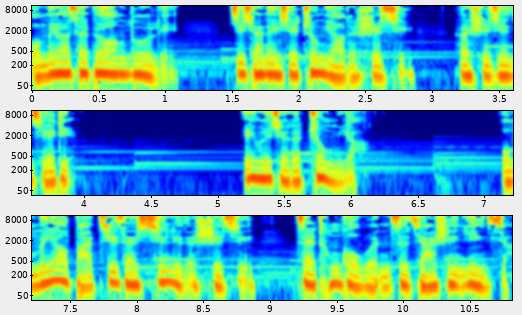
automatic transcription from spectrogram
我们要在备忘录里记下那些重要的事情和时间节点。因为觉得重要，我们要把记在心里的事情再通过文字加深印象。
